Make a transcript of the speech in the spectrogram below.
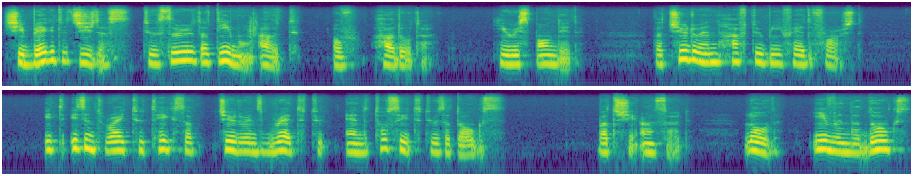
She begged Jesus to throw the demon out of her daughter. He responded, The children have to be fed first. It isn't right to take the children's bread to, and toss it to the dogs. But she answered, Lord, even the dogs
